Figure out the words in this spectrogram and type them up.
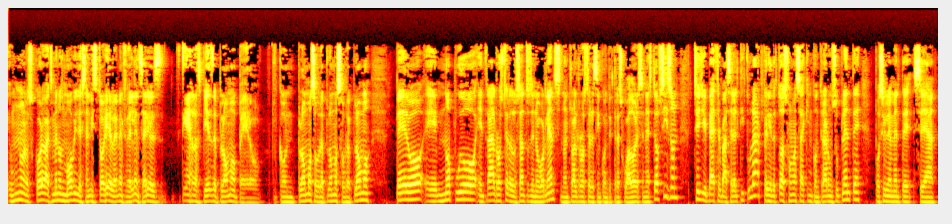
uno de los quarterbacks menos móviles en la historia de la NFL, en serio, tiene los pies de plomo, pero con plomo sobre plomo sobre plomo. Pero eh, no pudo entrar al roster de los Santos de Nueva Orleans, no entró al roster de 53 jugadores en este offseason. CJ Beathard va a ser el titular, pero de todas formas hay que encontrar un suplente, posiblemente sea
